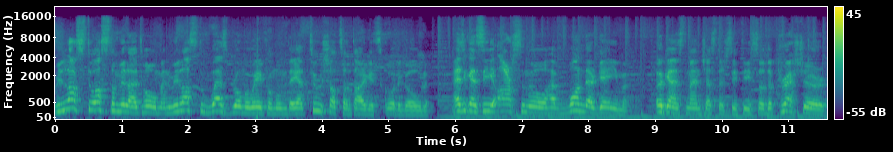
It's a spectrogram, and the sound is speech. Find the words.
We lost to Aston Villa at home and we lost to West Brom away from home. They had two shots on target, scored a goal. As you can see, Arsenal have won their game against Manchester City, so the pressure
